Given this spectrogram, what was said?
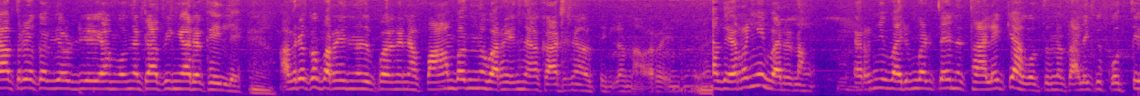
രാത്രിയൊക്കെ ജോലി ചെയ്യാൻ പോകുന്ന ടാപ്പിങ്ങാരൊക്കെ ഇല്ലേ? അവരൊക്കെ പറയുന്നത് ഇപ്പൊ എങ്ങനെ പാമ്പെന്ന് പറയുന്ന ആ കാട്ടിനകത്തില്ലെന്നാ പറയുന്നത്. അത് ഇറങ്ങി വരണം. ഇറങ്ങി വരുമ്പോഴത്തേന് തലയ്ക്കകത്തുനിന്ന് തലയ്ക്ക് കൊത്തി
